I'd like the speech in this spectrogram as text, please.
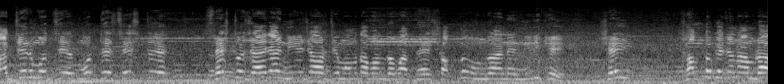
রাজ্যের মধ্যে মধ্যে শ্রেষ্ঠ শ্রেষ্ঠ জায়গায় নিয়ে যাওয়ার যে মমতা বন্দ্যোপাধ্যায়ের স্বপ্ন উন্নয়নের নিরিখে, সেই স্বপ্নকে যেন আমরা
